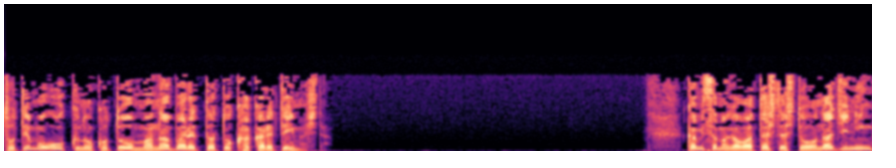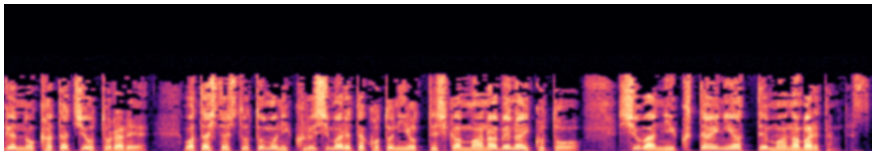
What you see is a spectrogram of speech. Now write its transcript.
とても多くのことを学ばれたと書かれていました。神様が私たちと同じ人間の形を取られ、私たちと共に苦しまれたことによってしか学べないことを、主は肉体にあって学ばれたのです。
